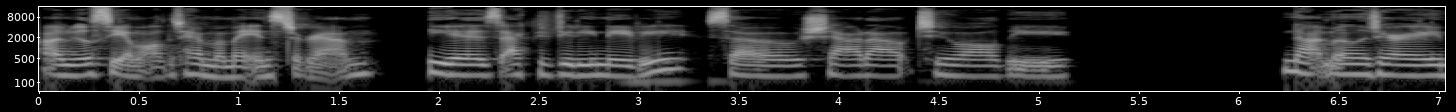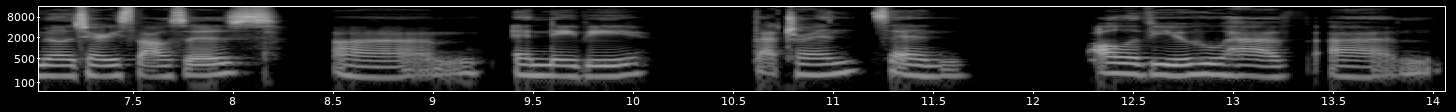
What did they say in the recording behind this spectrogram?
Um, you'll see him all the time on my Instagram. He is active duty Navy, so shout out to all the not military military spouses um, and Navy veterans and all of you who have um,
